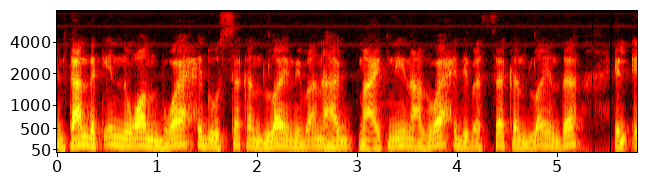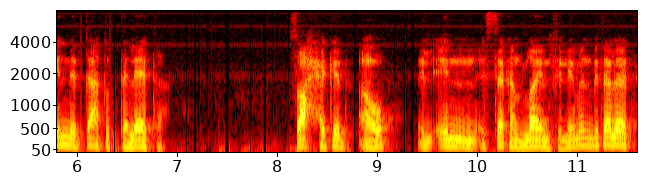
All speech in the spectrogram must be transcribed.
أنت عندك n 1 بواحد وال second line يبقى أنا هجمع 2 على الواحد يبقى ال second line ده ال n بتاعته بتلاتة. صح كده؟ أهو. ال n ال second line في Lyman بتلاتة.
